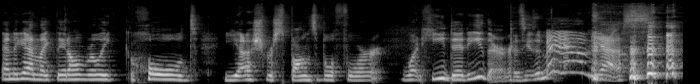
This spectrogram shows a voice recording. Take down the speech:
and again, like they don't really hold Yash responsible for what he did either. Because he's a man. Yes.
